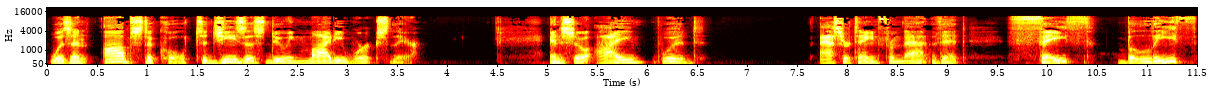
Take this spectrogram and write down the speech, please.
was an obstacle to Jesus doing mighty works there. And so I would ascertain from that that faith, belief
